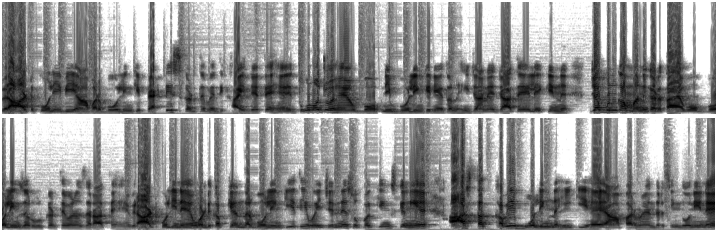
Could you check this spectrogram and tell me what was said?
विराट कोहली भी यहाँ पर बॉलिंग की प्रैक्टिस करते हुए दिखाई देते हैं। दोनों जो हैं, वो अपनी बॉलिंग के लिए तो नहीं जाने जाते, लेकिन जब उनका मन करता है, वो बॉलिंग ज़रूर करते हुए नज़र आते हैं। विराट कोहली ने वर्ल्ड कप के अंदर बॉलिंग की थी, वही चेन्नई सुपर किंग्स के लिए आज तक कभी बॉलिंग नहीं की है यहाँ पर महेंद्र सिंह धोनी ने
